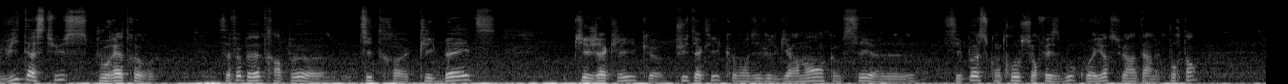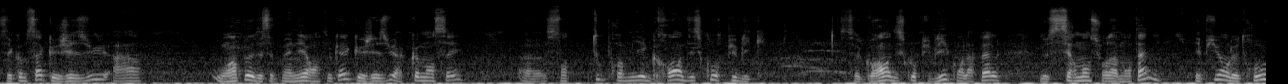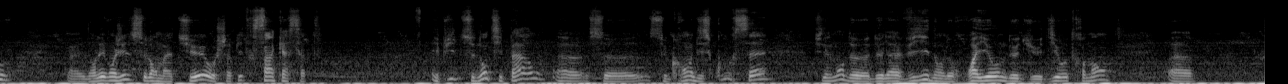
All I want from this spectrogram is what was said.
8 astuces pour être heureux. Ça fait peut-être un peu euh, titre euh, clickbait, piège à clic, euh, putaclic comme on dit vulgairement, comme c'est ces posts qu'on trouve sur Facebook ou ailleurs sur Internet. Pourtant, c'est comme ça que Jésus a, ou un peu de cette manière en tout cas, que Jésus a commencé son tout premier grand discours public. Ce grand discours public, on l'appelle le Sermon sur la montagne, et puis on le trouve dans l'Évangile selon Matthieu au chapitre 5 à 7. Et puis ce dont il parle, euh, ce, grand discours, c'est finalement de, la vie dans le royaume de Dieu. Dit autrement, euh,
